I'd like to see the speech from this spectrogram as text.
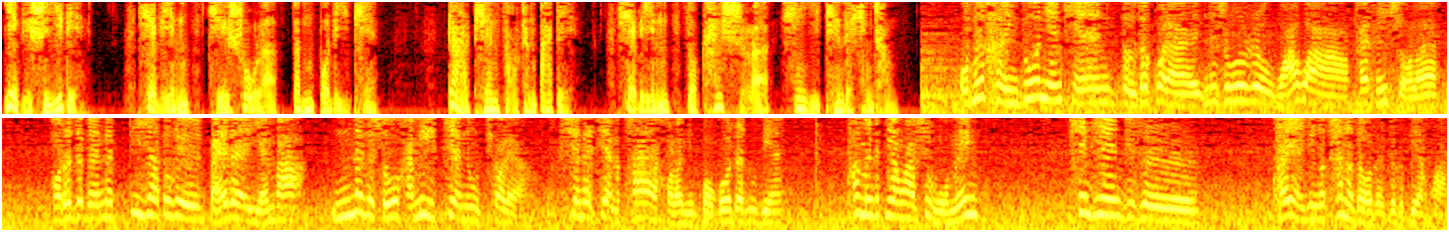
夜里十一点，谢林结束了奔波的一天。第二天早晨八点，谢林又开始了新一天的行程。我们很多年前走着过来，那时候是娃娃还很小了，跑到这边，那地下都是白的盐巴，那个时候还没有建那么漂亮，现在建的太好了。你宝宝在路边，他们的变化是我们天天就是抬眼就能看得到的这个变化。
